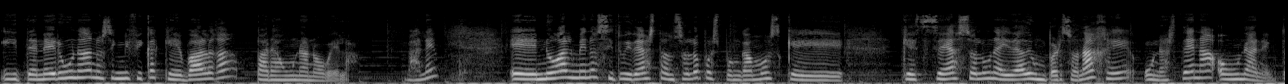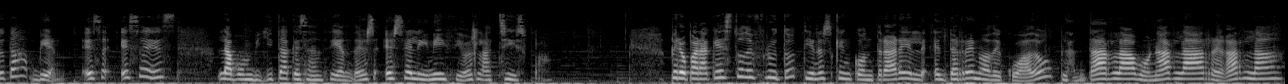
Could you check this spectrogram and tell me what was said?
y tener una no significa que valga para una novela, ¿vale? Eh, no al menos si tu idea es tan solo, pues pongamos que que sea solo una idea de un personaje, una escena o una anécdota. Bien, ese, es la bombillita que se enciende, es, es el inicio, es la chispa. Pero para que esto dé fruto tienes que encontrar el, el, terreno adecuado, plantarla, abonarla, regarla.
